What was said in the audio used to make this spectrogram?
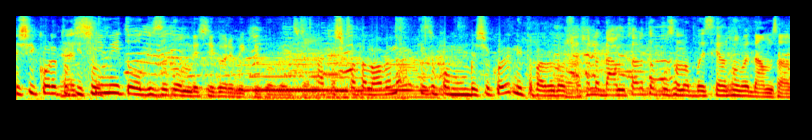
বেশি করে তো হ্যাঁ, কিছু সীমিত কিছু কম বেশি করে বিক্রি করবে ইনশাল্লাহ। আকাশ পাতাল হবে না কিছু কম বেশি করে নিতে পারবে দর্শক। আসলে দাম ছাড়া তো পঁচানব্বই ছিয়ানব্বই দাম যায়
